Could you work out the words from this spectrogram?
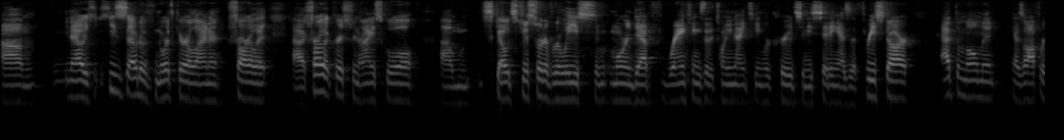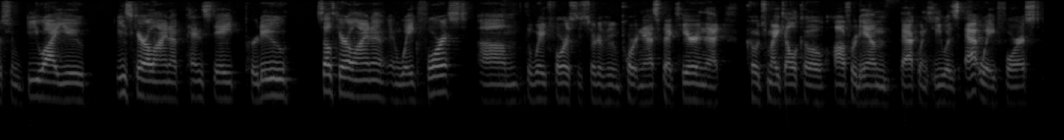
Um, you know, he's out of North Carolina, Charlotte, uh, Charlotte Christian High School. Um, Scouts just sort of released more in-depth rankings of the 2019 recruits, and he's sitting as a three-star at the moment has offers from BYU, East Carolina, Penn State, Purdue, South Carolina, and Wake Forest. Um, the Wake Forest is sort of an important aspect here in that Coach Mike Elko offered him back when he was at Wake Forest.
